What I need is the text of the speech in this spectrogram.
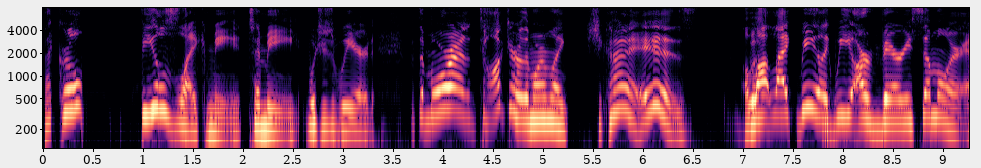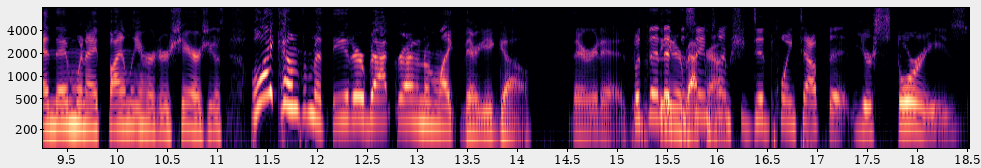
"That girl feels like me to me," which is weird. But the more I talk to her, the more I'm like, she kind of is. A lot like me. Like we are very similar. And then when I finally heard her share, she goes, Well, I come from a theater background. And I'm like, There you go. There it is. but It's a then at the same time she did point out that your stories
